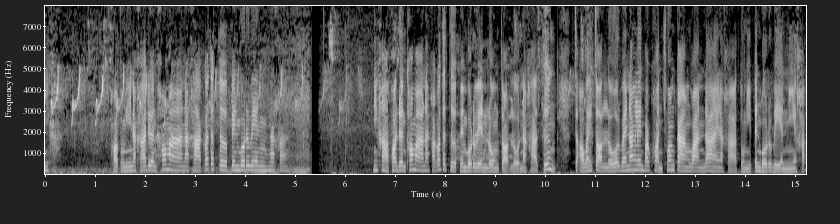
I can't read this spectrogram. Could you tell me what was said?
นี่ค่ะ พอตรงนี้นะคะ เดินเข้ามานะคะ ก็จะเจอเป็นบริเวณนะคะ นี่ค่ะ พอเดินเข้ามานะคะ ก็จะเจอเป็นบริเวณโรงจอดรถนะคะ ซึ่งจะเอาไว้จอดรถไว้นั่งเล่นพักผ่อนช่วงกลางวันได้นะคะ ตรงนี้เป็นบริเวณนี้ค่ะ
